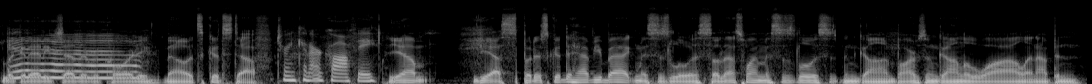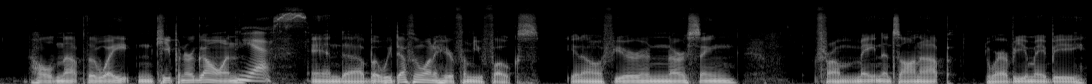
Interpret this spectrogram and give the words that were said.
looking at each other, recording. No, it's good stuff. Drinking our coffee. Yeah. Yes, but it's good to have you back, Mrs. Lewis. So that's why Mrs. Lewis has been gone. Barb's been gone a little while, and I've been holding up the weight and keeping her going. Yes. And uh, but we definitely want to hear from you folks. You know, if you're in nursing, from maintenance on up, wherever you may be,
